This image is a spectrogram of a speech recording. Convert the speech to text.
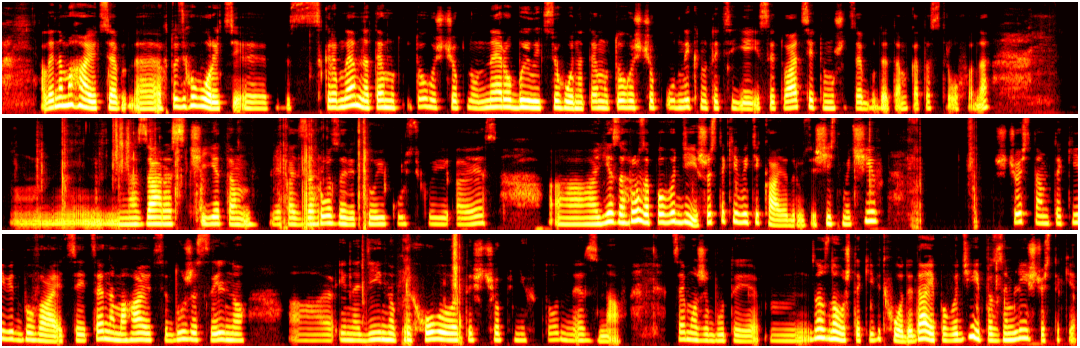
Але намагаються, е, хтось говорить е, з Кремлем на тему того, щоб ну, не робили цього, на тему того, щоб уникнути цієї ситуації, тому що це буде там катастрофа. Да? На зараз чи є там якась загроза від тої Курської АЕС. Є загроза по воді. Щось таке витікає, друзі. Шість мечів. щось там таке відбувається, і це намагаються дуже сильно і надійно приховувати, щоб ніхто не знав. Це може бути, ну, знову ж таки, відходи, да, і по воді, і по землі, щось таке.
